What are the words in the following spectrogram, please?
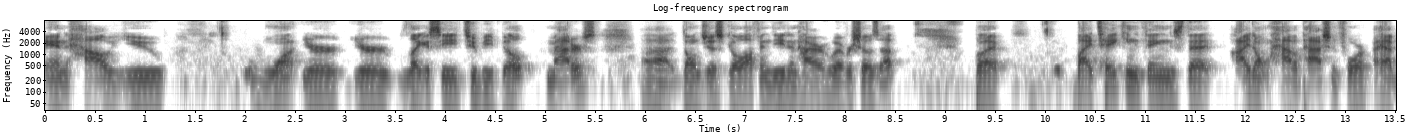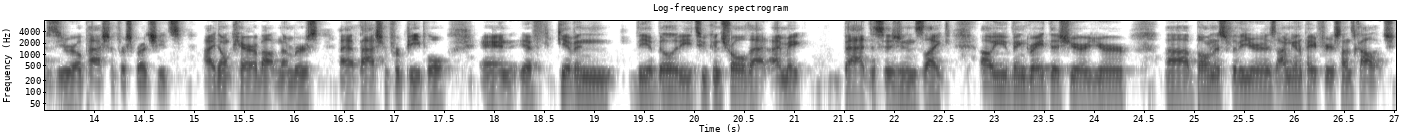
and how you want your your legacy to be built matters. Uh, don't just go off Indeed and hire whoever shows up. But by taking things that I don't have a passion for. I have zero passion for spreadsheets. I don't care about numbers. I have passion for people. And if given the ability to control that, I make bad decisions like, oh, you've been great this year. Your uh, bonus for the year is I'm going to pay for your son's college.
